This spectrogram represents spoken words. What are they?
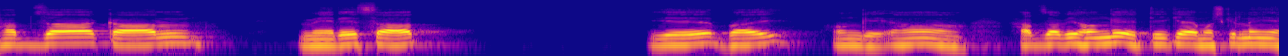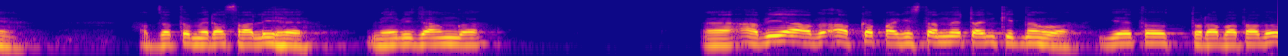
حفظہ کال میرے ساتھ یہ بھائی ہوں گے۔ ہاں حفظہ بھی ہوں گے، ٹھیک ہے، مشکل نہیں ہے۔ حفظہ تو میرا سالی ہے، میں بھی جاؤں گا۔ ابھی اب آپ کا پاکستان میں ٹائم کتنا ہوا؟ یہ تو تھوڑا بتا دو۔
